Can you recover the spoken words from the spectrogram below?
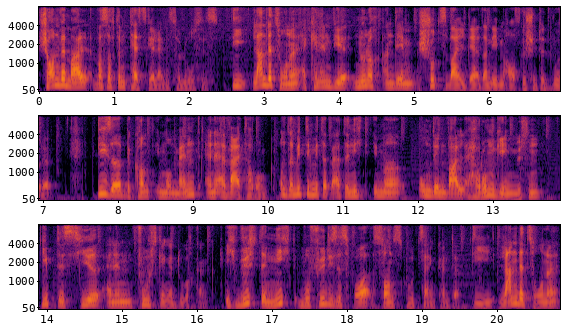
Schauen wir mal was auf dem Testgelände so los ist. Die Landezone erkennen wir nur noch an dem Schutzwall der daneben aufgeschüttet wurde. Dieser bekommt im Moment eine Erweiterung und damit die Mitarbeiter nicht immer um den Wall herumgehen müssen, gibt es hier einen Fußgängerdurchgang. Ich wüsste nicht wofür dieses Rohr sonst gut sein könnte. Die Landezone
